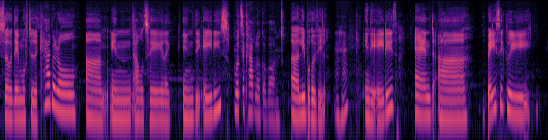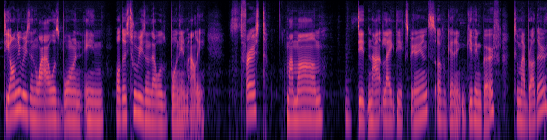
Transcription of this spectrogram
So they moved to the capital um, in, I would say, like in the 80s. What's the capital of Gabon? Uh, Libreville. Mm-hmm. In the 80s. And uh, basically, the only reason why I was born in well, there's two reasons I was born in Mali. First, my mom did not like the experience of getting giving birth to my brother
